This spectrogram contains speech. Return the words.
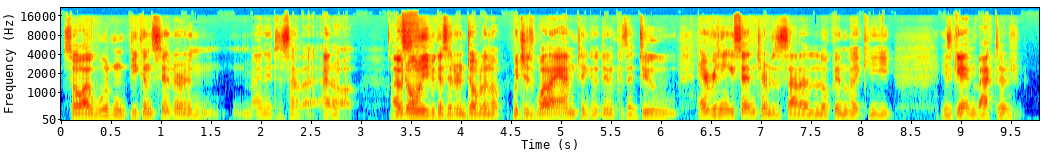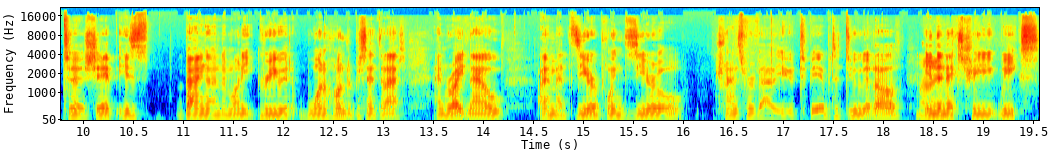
So I wouldn't be considering Mane to Salah at all. I would only be considering doubling up, which is what I am thinking of doing because I do everything you said in terms of Salah looking like he is getting back to, to shape is bang on the money. Agree with 100% of that. And right now, I'm at 0.0 transfer value to be able to do it all in the next three weeks.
